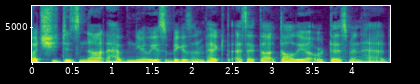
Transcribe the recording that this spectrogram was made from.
but she does not have nearly as big as an impact as I thought Dahlia or Desmond had.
